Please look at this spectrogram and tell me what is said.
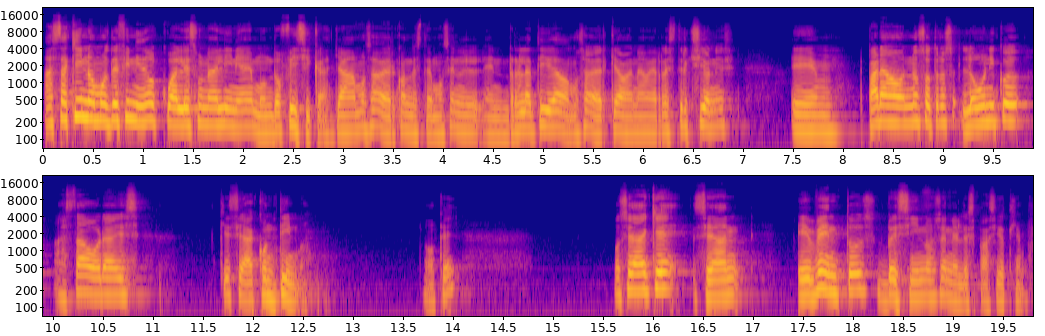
Hasta aquí no hemos definido cuál es una línea de mundo física. Ya vamos a ver cuando estemos en, en relativa, vamos a ver que van a haber restricciones. Em, para nosotros lo único hasta ahora es que sea continua. ¿Ok? O sea que sean eventos vecinos en el espacio-tiempo.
